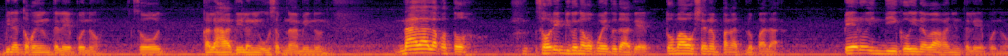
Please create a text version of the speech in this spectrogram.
binato ko yung telepono. So, kalahati lang yung usap namin nun. Naalala ko to. Sorry, hindi ko nakukwento dati. Tumawag siya ng pangatlo pala. Pero hindi ko hinawakan yung telepono.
